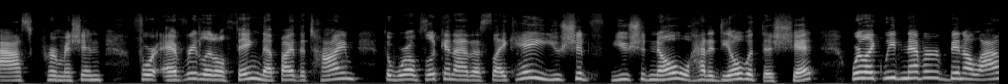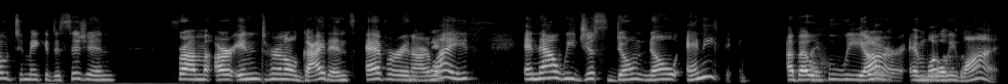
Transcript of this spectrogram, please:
ask permission for every little thing that by the time the world's looking at us like, hey, you should you should know how to deal with this shit. We're like, we've never been allowed to make a decision from our internal guidance ever in our life. And now we just don't know anything about I who we are and what we that. want.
